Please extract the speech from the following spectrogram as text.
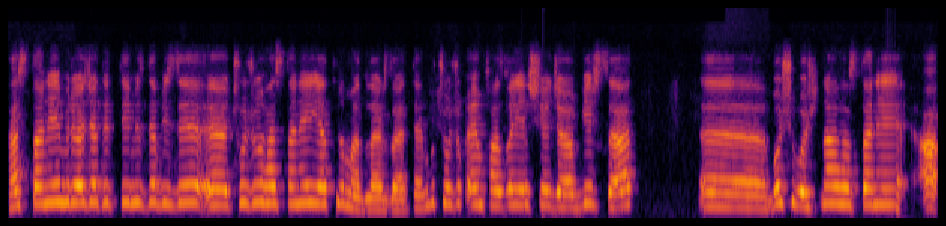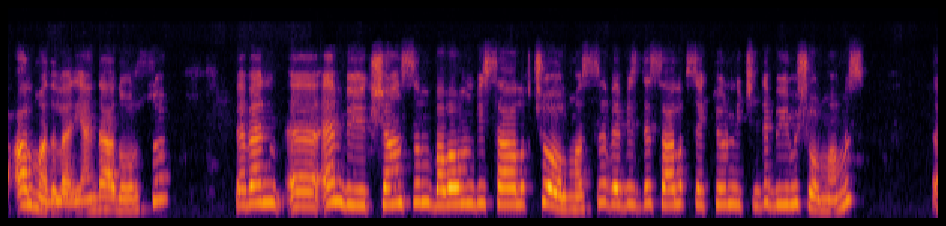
Hastaneye müracaat ettiğimizde bize e, çocuğu hastaneye yatırmadılar zaten. Bu çocuk en fazla yaşayacağı bir saat e, boşu boşuna hastaneye a- almadılar yani daha doğrusu. Ve ben e, en büyük şansım babamın bir sağlıkçı olması ve biz de sağlık sektörünün içinde büyümüş olmamız. Ee,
